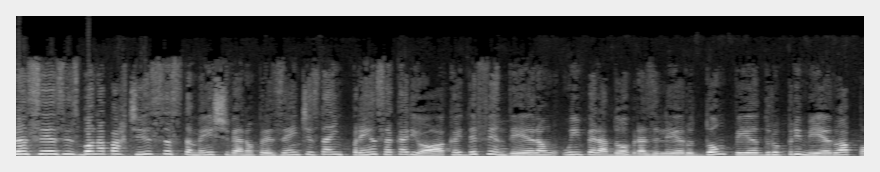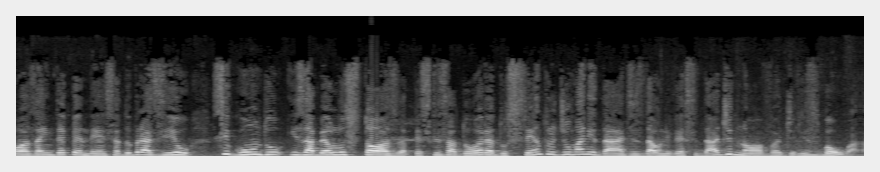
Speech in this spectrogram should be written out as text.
Franceses bonapartistas também estiveram presentes na imprensa carioca e defenderam o imperador brasileiro Dom Pedro I após a independência do Brasil, segundo Isabel Lustosa, pesquisadora do Centro de Humanidades da Universidade Nova de Lisboa.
